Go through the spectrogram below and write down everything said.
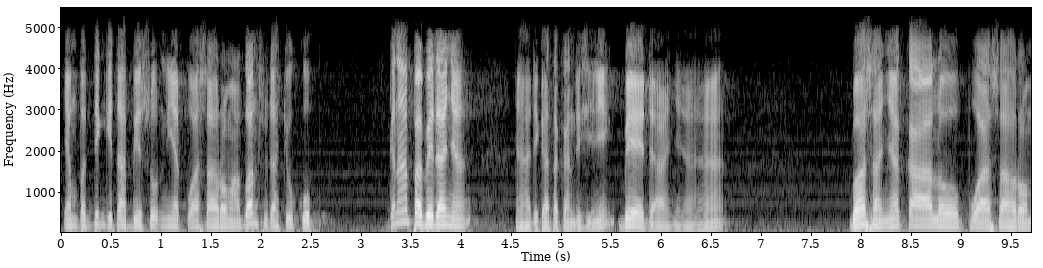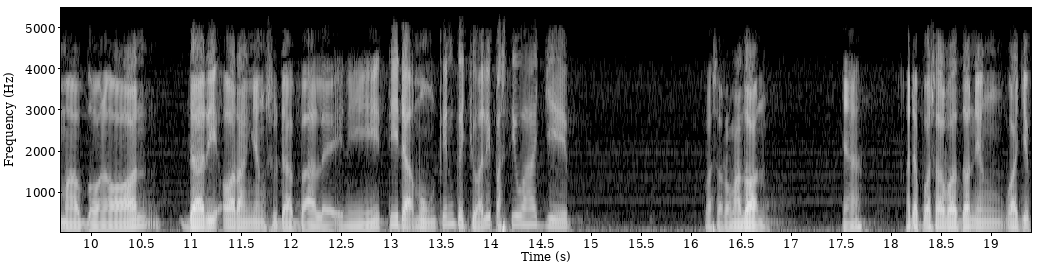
yang penting kita besok niat puasa Ramadan sudah cukup. Kenapa bedanya Nah, dikatakan di sini bedanya bahwasanya kalau puasa Ramadan dari orang yang sudah balik ini tidak mungkin kecuali pasti wajib. Puasa Ramadan. Ya. Ada puasa Ramadan yang wajib?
